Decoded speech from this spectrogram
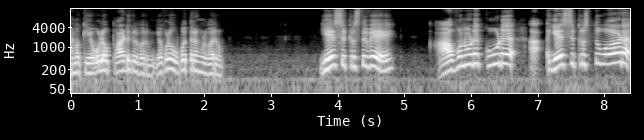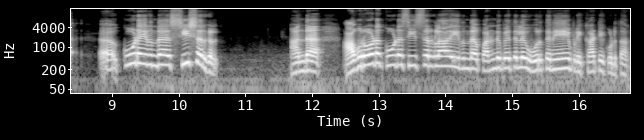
நமக்கு எவ்வளோ பாடுகள் வரும் எவ்வளோ உபத்திரங்கள் வரும். இயேசு கிறிஸ்துவே அவனோட கூட இயேசு கிறிஸ்துவோட கூட இருந்த சீஷர்கள் அந்த அவரோட கூட சீசர்களாக இருந்த பன்னெண்டு பேர்த்துல ஒருத்தனே இப்படி காட்டி கொடுத்தான்.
